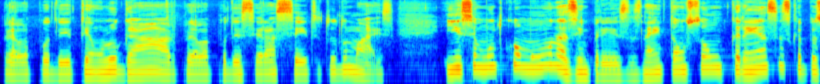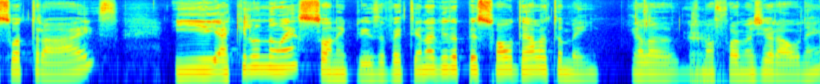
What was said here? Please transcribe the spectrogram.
para ela poder ter um lugar, para ela poder ser aceita e tudo mais. E isso é muito comum nas empresas, né? Então, são crenças que a pessoa traz e aquilo não é só na empresa, vai ter na vida pessoal dela também ela de é. uma forma geral, né?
